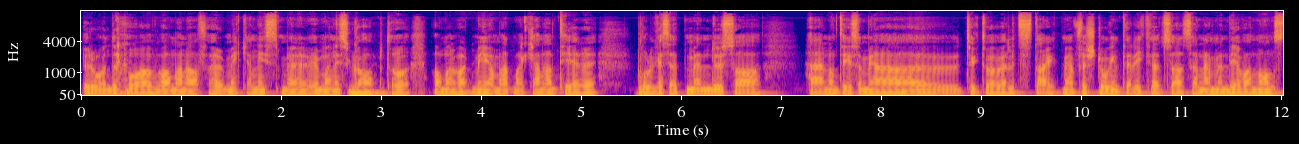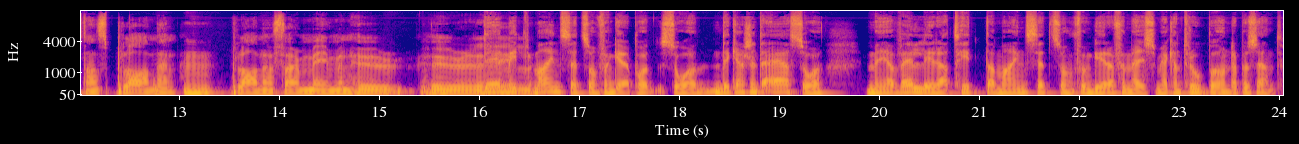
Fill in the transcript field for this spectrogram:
beroende på vad man har för mekanismer, hur man är skapt och vad man har varit med om, att man kan hantera det på olika sätt. Men du sa här någonting som jag tyckte var väldigt starkt. Men jag förstod inte riktigt att du sa att nej det var någonstans planen. Mm. Planen för mig. Men hur, hur... Det är mitt mindset som fungerar på så. Det kanske inte är så. Men jag väljer att hitta mindset som fungerar för mig som jag kan tro på 100 procent.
